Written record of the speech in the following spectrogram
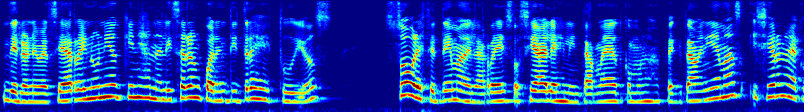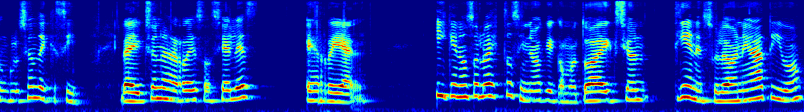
de la Universidad de Reino Unido, quienes analizaron 43 estudios sobre este tema de las redes sociales, el Internet, cómo nos afectaban y demás, y llegaron a la conclusión de que sí, la adicción a las redes sociales es real. Y que no solo esto, sino que como toda adicción tiene su lado negativo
